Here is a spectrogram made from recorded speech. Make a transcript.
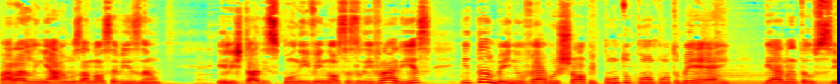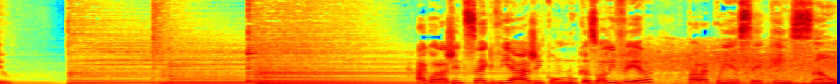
para alinharmos a nossa visão. Ele está disponível em nossas livrarias e também no verboshop.com.br. Garanta o seu. Agora a gente segue viagem com Lucas Oliveira para conhecer quem são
